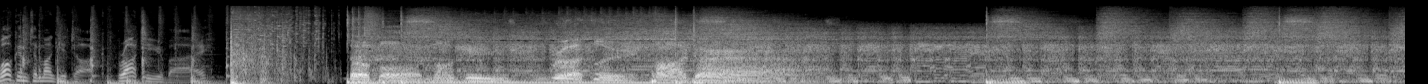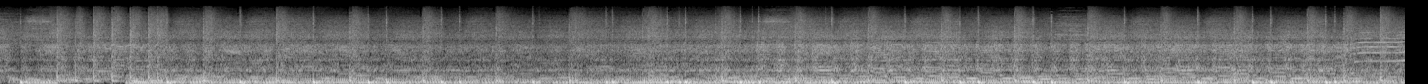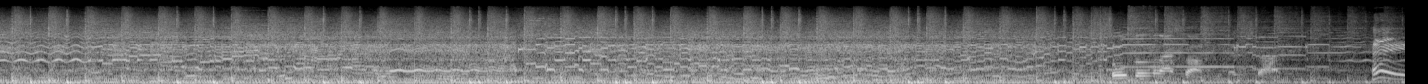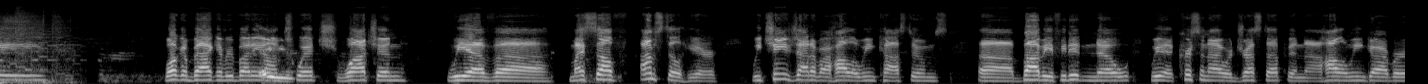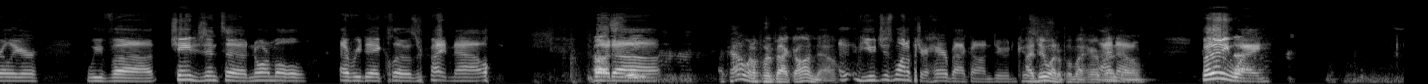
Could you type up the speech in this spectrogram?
Welcome to Monkey Talk, brought to you by The Four Monkeys Wrestling Podcast. The blast off. Never stop. Hey! Welcome back, everybody on Twitch watching. We have uh, myself, I'm still here. We changed out of our Halloween costumes. Uh, Bobby, if you didn't know, we uh, Chris and I were dressed up in uh, Halloween garb earlier. We've uh, changed into normal, everyday clothes right now. But uh, I kind of want to put it back on now. you just want to put your hair back on, dude. I do want to put my hair back I know. on. But anyway,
